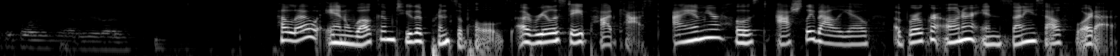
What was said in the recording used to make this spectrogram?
It's recording whenever you're ready. Hello, and welcome to The Principles, a real estate podcast. I am your host, Ashley Ballio, a broker owner in sunny South Florida.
